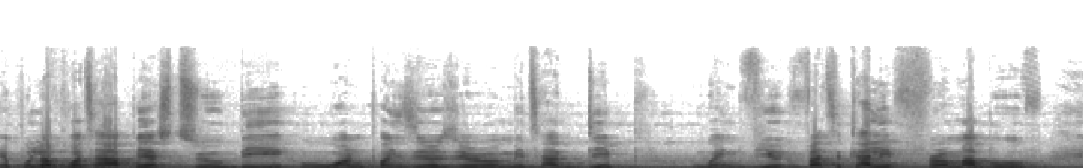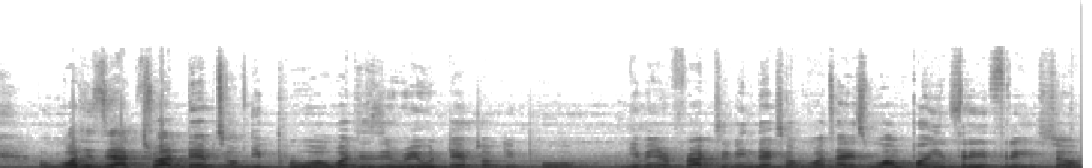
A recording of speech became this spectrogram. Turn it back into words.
A pool of water appears to be 1.00 meter deep when viewed vertically from above what is the actual depth of the pool or what is the real depth of the pool given refractive index of water is 1.33 so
